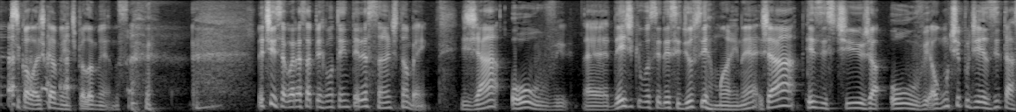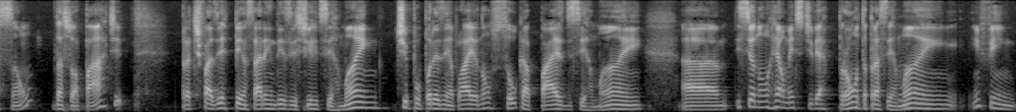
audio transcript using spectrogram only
psicologicamente, pelo menos. Letícia, agora essa pergunta é interessante também. Já houve, é, desde que você decidiu ser mãe, né? Já existiu, já houve algum tipo de hesitação da sua parte para te fazer pensar em desistir de ser mãe? Tipo, por exemplo, ah, eu não sou capaz de ser mãe. Uh, e se eu não realmente estiver pronta para ser mãe? Enfim,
